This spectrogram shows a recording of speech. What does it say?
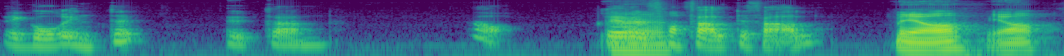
det går inte. Utan, det är väl Nej. från fall till fall. Ja, ja.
